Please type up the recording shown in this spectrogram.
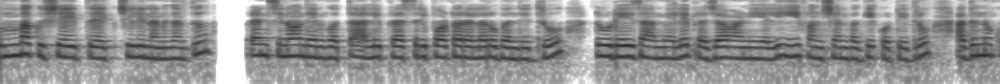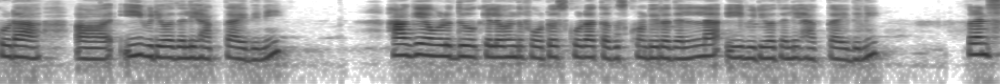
ತುಂಬ ಖುಷಿ ಆಯಿತು ಆ್ಯಕ್ಚುಲಿ ನನಗಂತೂ. ಫ್ರೆಂಡ್ಸ್ ಇನ್ನೊಂದು ಏನು ಗೊತ್ತಾ? ಅಲ್ಲಿ ಪ್ರೆಸ್ ರಿಪೋರ್ಟರ್ ಎಲ್ಲರೂ ಬಂದಿದ್ದರು ಟೂ ಡೇಸ್ ಆದಮೇಲೆ ಪ್ರಜಾವಾಣಿಯಲ್ಲಿ ಈ ಫಂಕ್ಷನ್ ಬಗ್ಗೆ ಕೊಟ್ಟಿದ್ದರು ಅದನ್ನು ಕೂಡ ಈ ವಿಡಿಯೋದಲ್ಲಿ ಹಾಕ್ತಾ ಇದ್ದೀನಿ. ಹಾಗೆ ಅವಳದ್ದು ಕೆಲವೊಂದು ಫೋಟೋಸ್ ಕೂಡ ತೆಗೆಸ್ಕೊಂಡಿರೋದೆಲ್ಲ ಈ ವಿಡಿಯೋದಲ್ಲಿ ಹಾಕ್ತಾ ಇದ್ದೀನಿ. ಫ್ರೆಂಡ್ಸ್,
